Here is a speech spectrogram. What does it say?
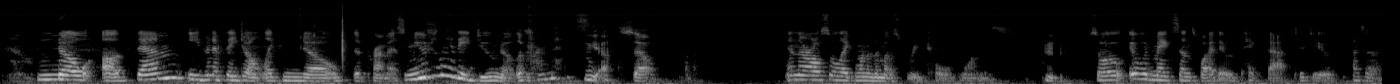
know of them, even if they don't like know the premise, and usually they do know the premise. Yeah. So, and they're also like one of the most retold ones. Mm. So it would make sense why they would pick that to do as a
